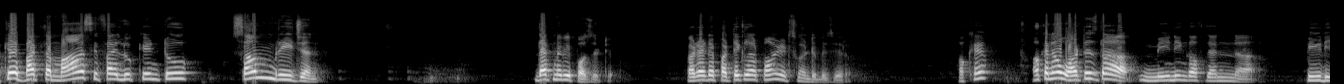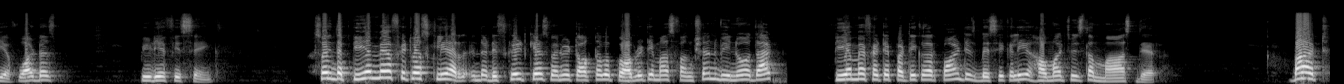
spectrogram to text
okay but the mass if I look into some region that may be positive. But at a particular point it is going to be 0 okay? Okay now what is the meaning of then uh, PDF. What does PDF is saying? So, in the PMF it was clear in the discrete case when we talked about probability mass function we know that PMF at a particular point is basically how much is the mass there But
